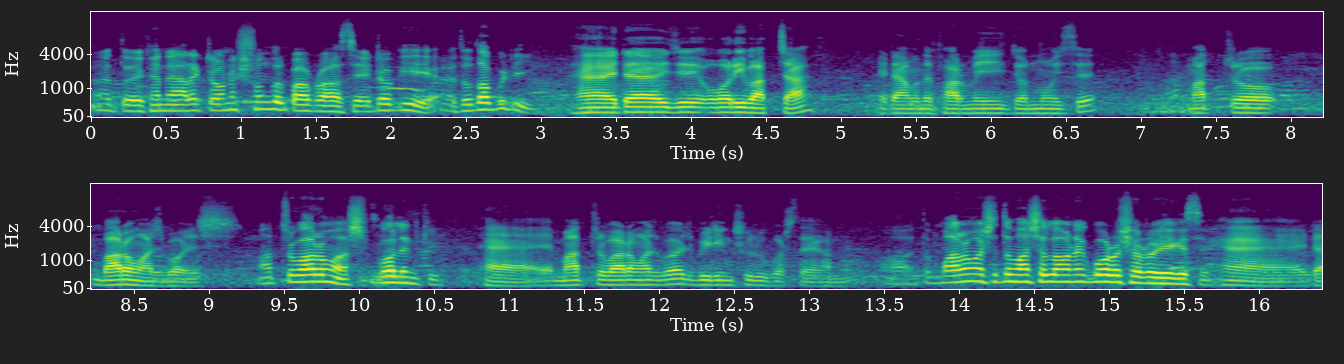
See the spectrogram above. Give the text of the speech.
হ্যাঁ, তো এখানে আরেকটা অনেক সুন্দর পাপড়া আছে। এটাও কি তোতাপুরি? হ্যাঁ এটা ওই যে ওরই বাচ্চা। এটা আমাদের ফার্মেই জন্ম হয়েছে। মাত্র বারো মাস বয়স। মাত্র বারো মাস। বলেন কি? হ্যাঁ মাত্র বারো মাস বয়স ব্রিডিং শুরু করছে এখন। তো বারো মাসে তো মাসাল্লাহ অনেক বড় সড়ো হয়ে গেছে। হ্যাঁ এটা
